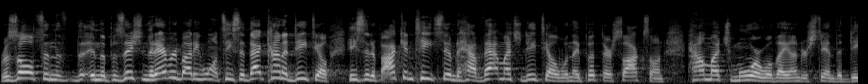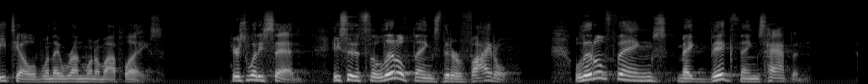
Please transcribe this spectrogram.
results in the, the, in the position that everybody wants. He said that kind of detail. He said if I can teach them to have that much detail when they put their socks on, how much more will they understand the detail of when they run one of my plays? Here's what he said. He said it's the little things that are vital. Little things make big things happen.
